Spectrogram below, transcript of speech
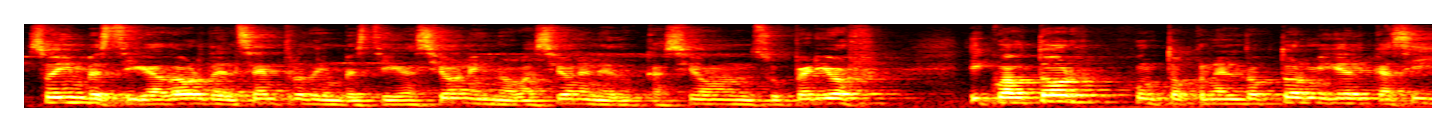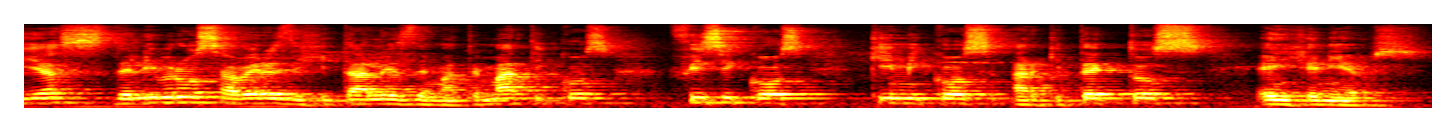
soy investigador del Centro de Investigación e Innovación en Educación Superior y coautor, junto con el doctor Miguel Casillas, del libro Saberes Digitales de Matemáticos, Físicos, Químicos, Arquitectos e Ingenieros,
